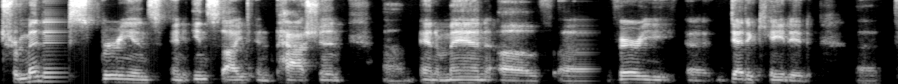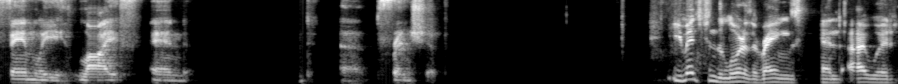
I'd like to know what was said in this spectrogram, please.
tremendous experience and insight and passion, um, and a man of uh, very uh, dedicated uh, family life and uh, friendship. You mentioned The Lord of the Rings, and I would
